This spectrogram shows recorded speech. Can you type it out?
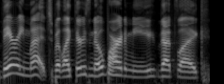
very much, but like, there's no part of me that's like,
